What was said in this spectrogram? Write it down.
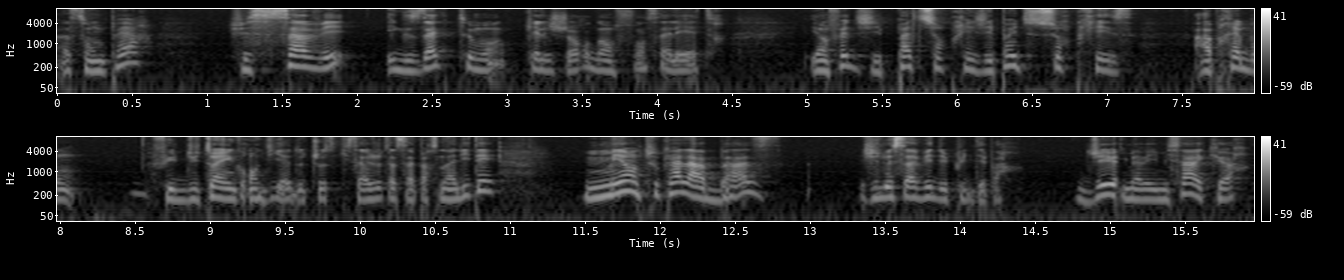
à son père, je savais exactement quel genre d'enfant ça allait être. Et en fait, j'ai pas de surprise, j'ai pas eu de surprise. Après, bon, au fil du temps, il grandit, il y a d'autres choses qui s'ajoutent à sa personnalité. Mais en tout cas, la base, je le savais depuis le départ. Dieu, m'avait mis ça à cœur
